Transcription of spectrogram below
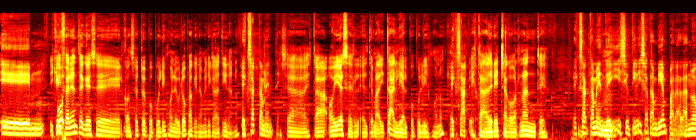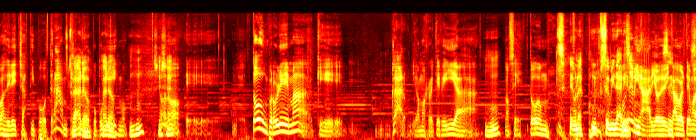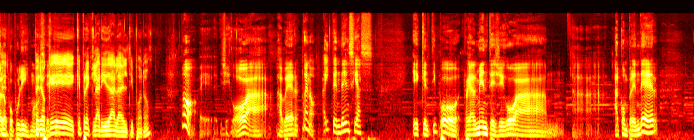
Eh, Y qué hoy- diferente que es eh, el concepto de populismo en Europa que en América Latina, ¿no? Exactamente, O sea, está, hoy es el, el tema de Italia, el populismo, ¿no? exacto. Esta derecha gobernante. Exactamente, Mm. y se utiliza también para las nuevas derechas tipo Trump, Claro, el populismo. claro. Sí, No, sí. no, eh, todo un problema que, claro, digamos, requeriría, Ujú. no sé, todo un, Sí, una- un seminario. un seminario dedicado al tema de los populismos. Pero este. qué, qué preclaridad la del tipo, ¿no? No, eh, llegó a, a ver, bueno, hay tendencias eh, que el tipo realmente llegó a, a- a comprender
